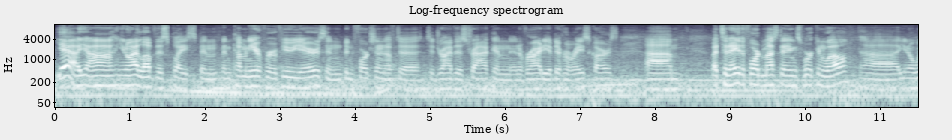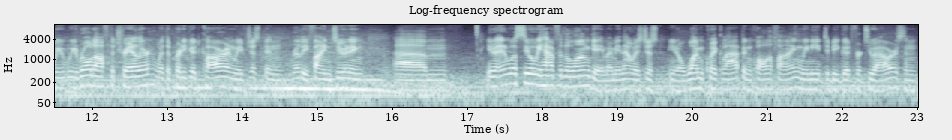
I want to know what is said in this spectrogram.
Yeah, yeah. Uh, you know, I love this place. Been been coming here for a few years, and been fortunate enough to, to drive this track in, in a variety of different race cars. Um, but today, the Ford Mustang's working well. Uh, you know, we, we rolled off the trailer with a pretty good car, and we've just been really fine tuning. Um, you know, and we'll see what we have for the long game. I mean, that was just you know one quick lap in qualifying. We need to be good for two hours, and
